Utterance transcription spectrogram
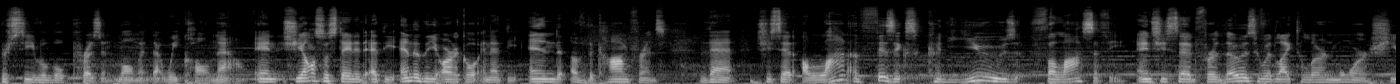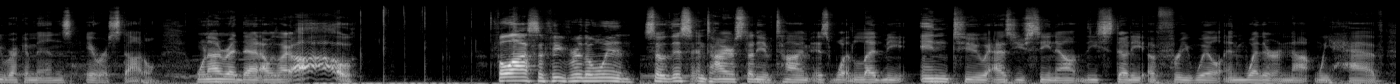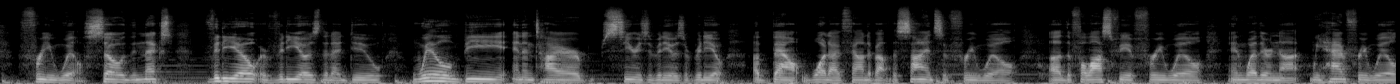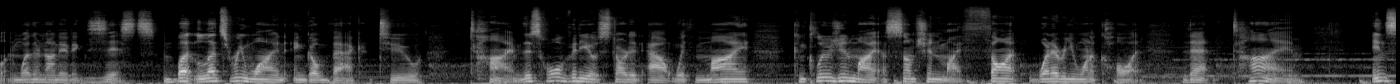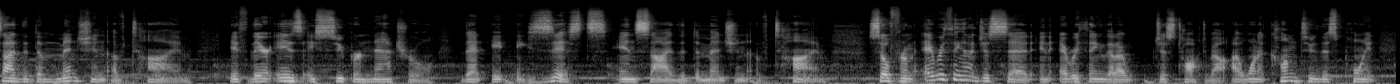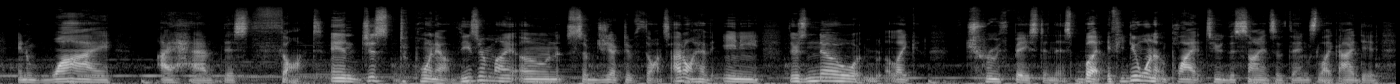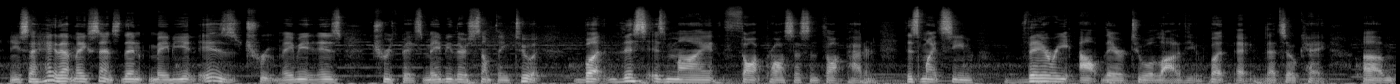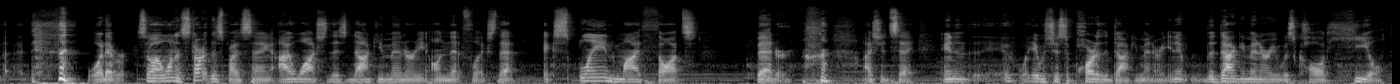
perceivable present moment that we call now. And she also stated at the end of the article and at the end of the conference that she said a lot of physics could use philosophy. And she said for those who would like to learn more, she recommends Aristotle. When I read that, I was like, oh, Philosophy for the win. So, this entire study of time is what led me into, as you see now, the study of free will and whether or not we have free will. So, the next video or videos that I do will be an entire series of videos or video about what I've found about the science of free will, uh, the philosophy of free will, and whether or not we have free will and whether or not it exists. But let's rewind and go back to time. This whole video started out with my conclusion, my assumption, my thought, whatever you want to call it, that time, inside the dimension of time, if there is a supernatural, that it exists inside the dimension of time. So, from everything I just said and everything that I just talked about, I want to come to this point and why I have this thought. And just to point out, these are my own subjective thoughts. I don't have any, there's no like truth based in this. But if you do want to apply it to the science of things like I did, and you say, hey, that makes sense, then maybe it is true. Maybe it is truth based. Maybe there's something to it. But this is my thought process and thought pattern. This might seem very out there to a lot of you, but hey, that's okay. Um, whatever. So I want to start this by saying I watched this documentary on Netflix that explained my thoughts better, I should say. And it was just a part of the documentary. And it, the documentary was called Heal.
